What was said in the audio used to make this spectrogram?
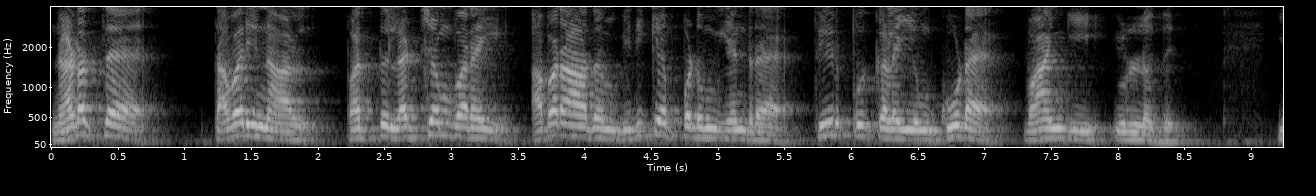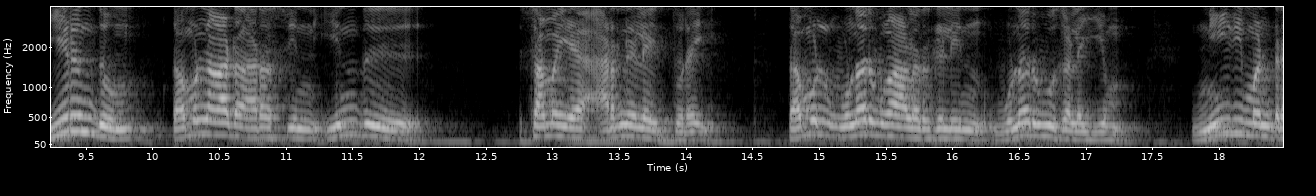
நடத்த தவறினால் பத்து லட்சம் வரை அபராதம் விதிக்கப்படும் என்ற தீர்ப்புகளையும் கூட வாங்கியுள்ளது. இருந்தும் தமிழ்நாடு அரசின் இந்து சமய அறநிலைத்துறை தமிழ் உணர்வாளர்களின் உணர்வுகளையும் நீதிமன்ற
